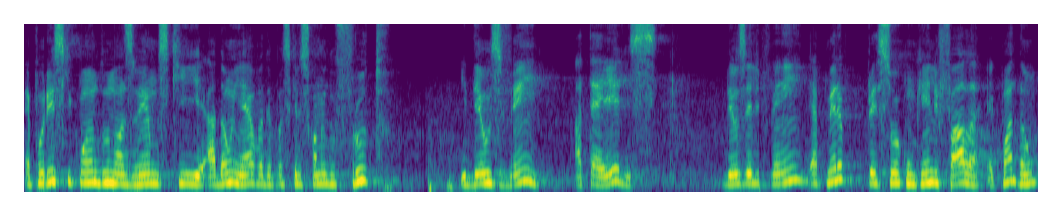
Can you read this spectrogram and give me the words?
É por isso que quando nós vemos que Adão e Eva, depois que eles comem do fruto, e Deus vem até eles, Deus ele vem e a primeira pessoa com quem ele fala é com Adão.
